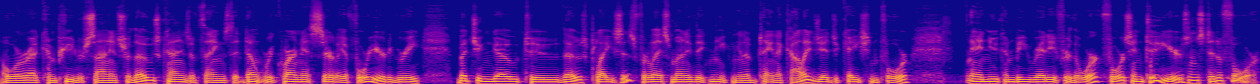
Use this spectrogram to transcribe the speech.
or uh, computer science or those kinds of things that don't require necessarily a four year degree, but you can go to those places for less money than you can obtain a college education for, and you can be ready for the workforce in two years instead of four.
